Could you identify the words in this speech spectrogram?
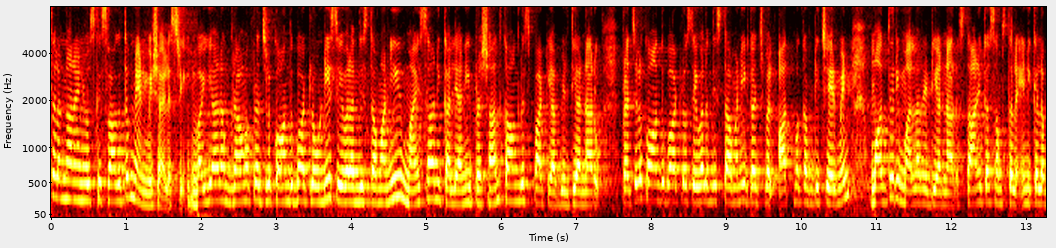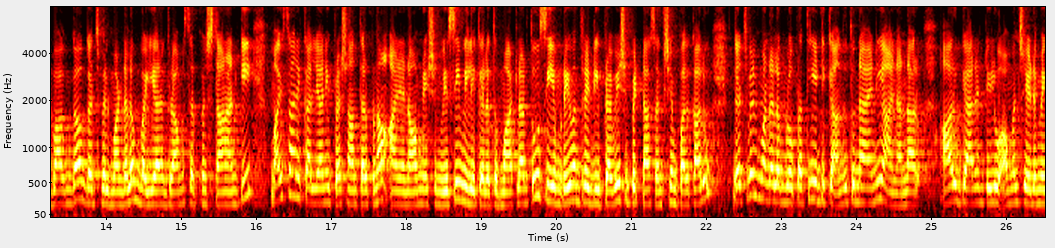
తెలంగాణ న్యూస్కి స్వాగతం. నేను మీ శైలశ్రీ. బయ్యారం గ్రామ ప్రజలకు అందుబాటులో ఉండి సేవలు అందిస్తామని మైసాని కళ్యాణి ప్రశాంత్ కాంగ్రెస్ పార్టీ అభ్యర్థి అన్నారు. ప్రజలకు అందుబాటులో సేవలు అందిస్తామని గజ్వల్ ఆత్మ కమిటీ చైర్మన్ మధురి మల్లారెడ్డి అన్నారు. స్థానిక సంస్థల ఎన్నికల భాగంగా గజ్వెల్ మండలం బయ్యారం గ్రామ సర్పంచ్ స్థానానికి మైసాని కళ్యాణి ప్రశాంత్ తరపున ఆయన నామినేషన్ వేసి విలేకరులతో మాట్లాడుతూ సీఎం రేవంత్ రెడ్డి ప్రవేశపెట్టిన సంక్షేమ పథకాలు గజ్వెల్ మండలంలో ప్రతి ఇంటికి అందుతున్నాయని ఆయన అన్నారు. ఆరు గ్యారంటీలు అమలు చేయడమే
